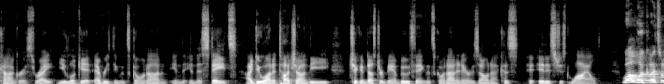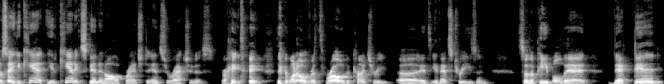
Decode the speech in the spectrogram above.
Congress, right? You look at everything that's going on in the in the states. I do want to touch on the chicken duster bamboo thing that's going on in Arizona because it, it is just wild. Well, look, that's what I'm saying. You can't you can't extend an olive branch to insurrectionists, right? they, they want to overthrow the country. Uh, it's that's treason. So the people that that did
